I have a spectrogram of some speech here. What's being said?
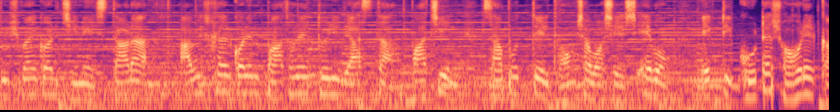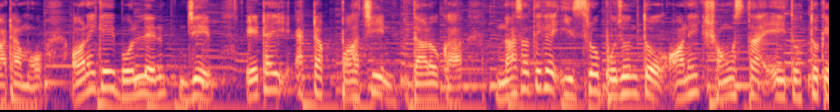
বিস্ময়কর জিনিস। তারা আবিষ্কার করেন পাথরের তৈরি রাস্তা, প্রাচীন স্থাপত্যের ধ্বংসাবশেষ এবং একটি গোটা শহরের কাঠামো। অনেকেই বললেন যে, এটাই একটা প্রাচীন দ্বারকা। নাসা থেকে ইসরো পর্যন্ত অনেক সংস্থা এই তথ্যকে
